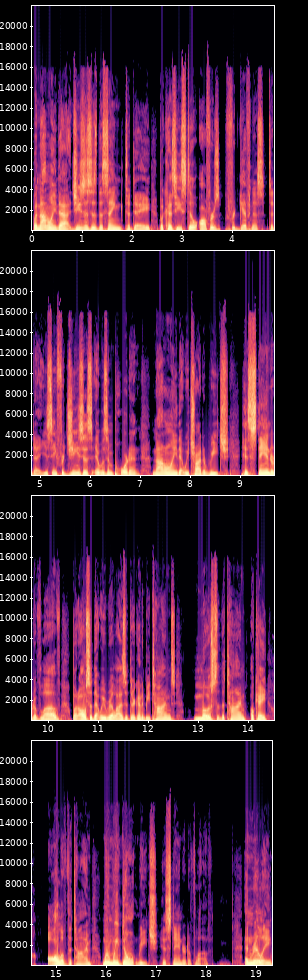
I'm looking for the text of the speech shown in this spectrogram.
But not only that, Jesus is the same today because he still offers forgiveness today. You see, for Jesus, it was important not only that we try to reach his standard of love, but also that we realize that there are going to be times, most of the time, okay, all of the time, when we don't reach his standard of love. And really,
